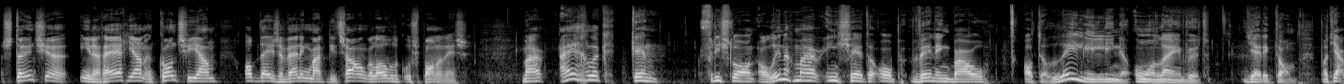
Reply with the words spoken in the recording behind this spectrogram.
steuntje in een regio, een kontje op deze wenningmarkt die het zo ongelooflijk ontspannen is. Maar eigenlijk kan Friesland alleen nog maar inzetten op wenningbouw als de lelieline online wordt. Jerik dan. Want ja,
